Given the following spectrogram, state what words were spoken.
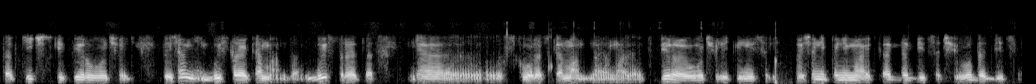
тактически в первую очередь. То есть они быстрая команда. Быстро это э, скорость командная, это в первую очередь мысль. То есть они понимают, как добиться, чего добиться.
